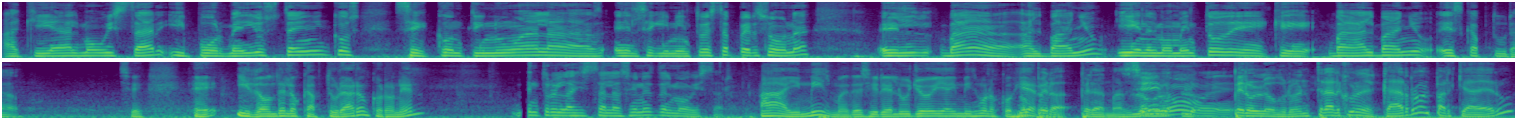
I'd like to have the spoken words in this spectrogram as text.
aquí al Movistar y por medios técnicos se continúa la- el seguimiento de esta persona. Él va al baño y en el momento de que va al baño es capturado Sí. Eh, ¿Y dónde lo capturaron, coronel? dentro de las instalaciones del Movistar. Ah, ahí mismo, es decir, él huyó y ahí mismo lo No, cogieron. pero, pero además Sí, logró, no, lo- eh. pero logró entrar con el carro al parqueadero.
